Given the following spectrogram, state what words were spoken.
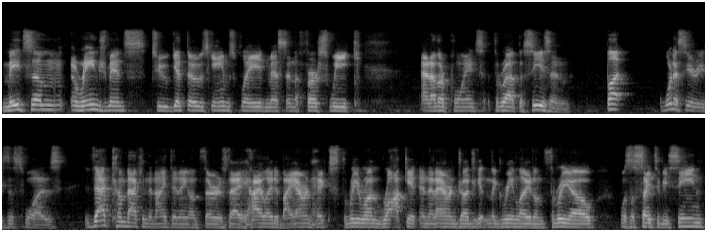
made some arrangements to get those games played, missed in the first week at other points throughout the season. But what a series this was. That comeback in the ninth inning on Thursday, highlighted by Aaron Hicks' three run rocket, and then Aaron Judge getting the green light on 3 0, was a sight to be seen.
